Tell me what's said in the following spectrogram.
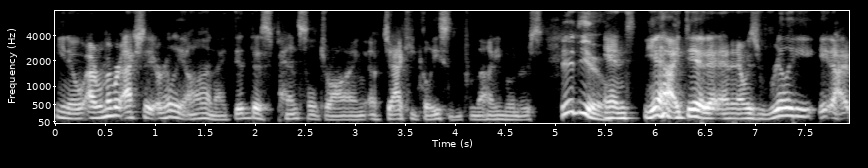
you know, I remember actually early on, I did this pencil drawing of Jackie Gleason from the Honeymooners. Did you? And yeah, I did. And I was really, I,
